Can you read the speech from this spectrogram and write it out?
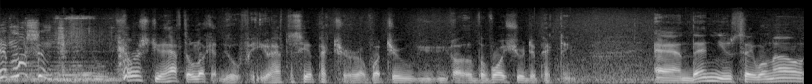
It mustn't. First, you have to look at Goofy. You have to see a picture of what you, you uh, the voice you're depicting. And then you say, well, now,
